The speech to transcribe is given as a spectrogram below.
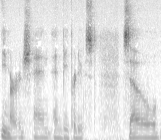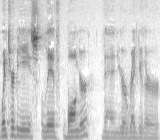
emerge and, and be produced. So winter bees live longer than your regular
